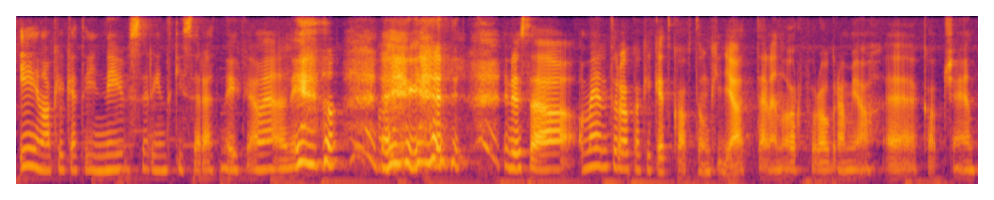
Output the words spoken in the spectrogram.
én, akiket így név szerint ki szeretnék emelni, igen, a, a mentorok, akiket kaptunk így a Telenor programja kapcsán,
